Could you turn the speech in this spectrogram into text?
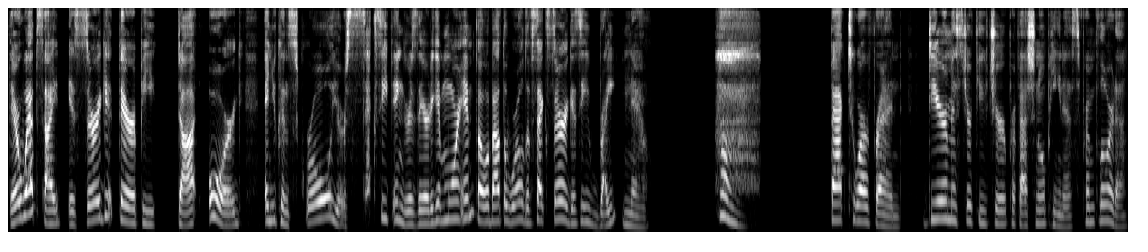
Their website is surrogatetherapy.com org, and you can scroll your sexy fingers there to get more info about the world of sex surrogacy right now. Back to our friend, dear Mr. Future Professional Penis from Florida.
